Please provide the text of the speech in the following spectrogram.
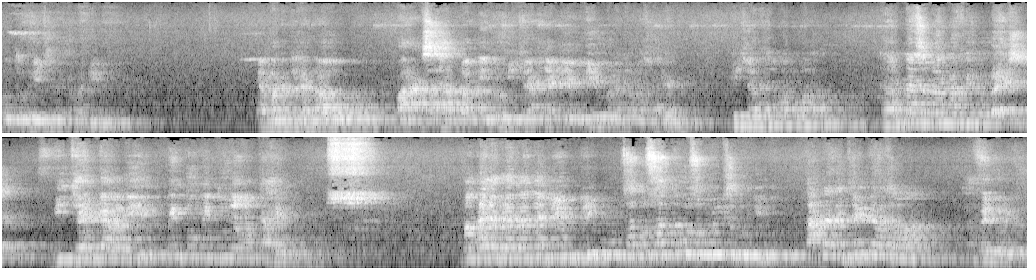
untuk hijrah ke Madinah. Yang mana kita tahu para sahabat itu hijrahnya diam-diam pada jamaah sekalian. Hijrahnya malu-malu. Karena sama kafir Quraisy dijegal di pintu-pintunya Mekah itu. Makanya berangkatnya diam-diam satu-satu sembunyi-sembunyi. Karena dijegal sama kafir Quraisy.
